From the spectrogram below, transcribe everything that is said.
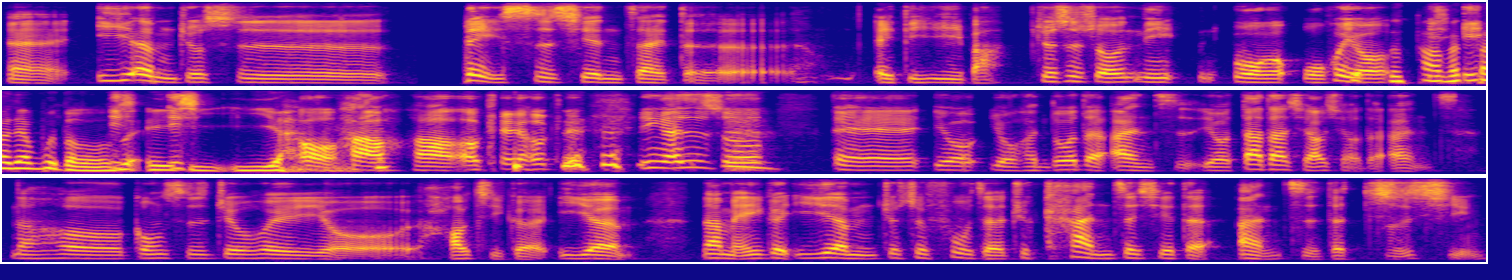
呃，EM 就是类似现在的。A D E 吧，就是说你我我会有，大大家不懂是 A D E 啊。哦，好好，OK OK，应该是说，呃，有有很多的案子，有大大小小的案子，然后公司就会有好几个 E M，那每一个 E M 就是负责去看这些的案子的执行。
